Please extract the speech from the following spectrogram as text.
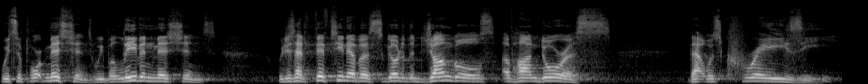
We support missions. We believe in missions. We just had 15 of us go to the jungles of Honduras. That was crazy.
